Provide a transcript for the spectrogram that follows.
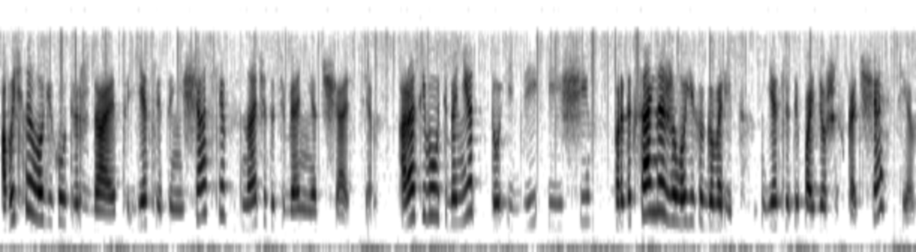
Обычная логика утверждает, если ты несчастлив, значит у тебя нет счастья. А раз его у тебя нет, то иди и ищи. Парадоксальная же логика говорит, если ты пойдешь искать счастье,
